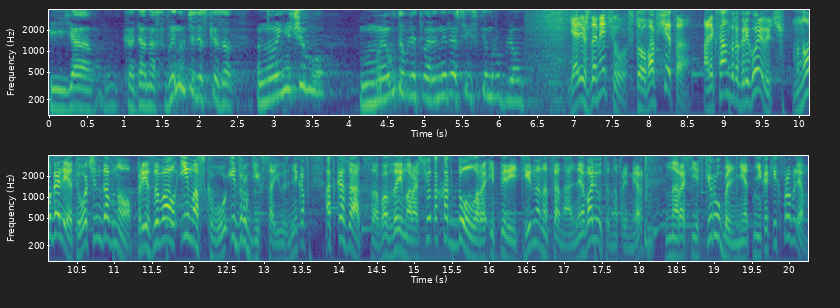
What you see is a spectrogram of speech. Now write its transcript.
И я, когда нас вынудили, сказал, ну и ничего, мы удовлетворены российским рублем. Я лишь замечу, что вообще-то Александр Григорьевич много лет и очень давно призывал и Москву, и других союзников отказаться во взаиморасчетах от доллара и перейти на национальные валюты. Например, на российский рубль нет никаких проблем.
